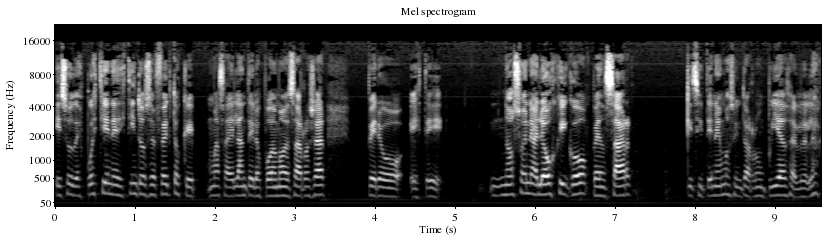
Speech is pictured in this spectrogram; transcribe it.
eso después tiene distintos efectos que más adelante los podemos desarrollar, pero este no suena lógico pensar que si tenemos interrumpidas las,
